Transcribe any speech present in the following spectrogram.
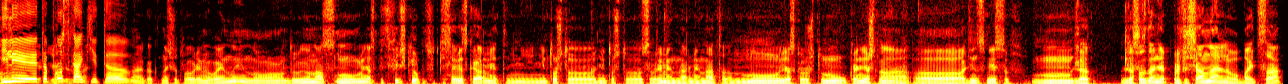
Или а, это я, просто какие-то... Я не знаю, как насчет во время войны, но да, у нас, ну, у меня специфический опыт. Все-таки советская армия это не, не, то, что, не то, что современная армия НАТО. Но я скажу, что, ну, конечно, 11 месяцев для, для создания профессионального бойца,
